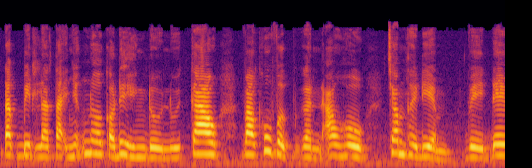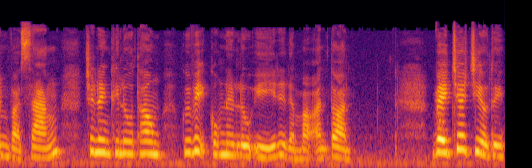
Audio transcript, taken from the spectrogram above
đặc biệt là tại những nơi có địa hình đồi núi cao và khu vực gần ao hồ trong thời điểm về đêm và sáng. Cho nên khi lưu thông, quý vị cũng nên lưu ý để đảm bảo an toàn. Về trưa chiều thì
